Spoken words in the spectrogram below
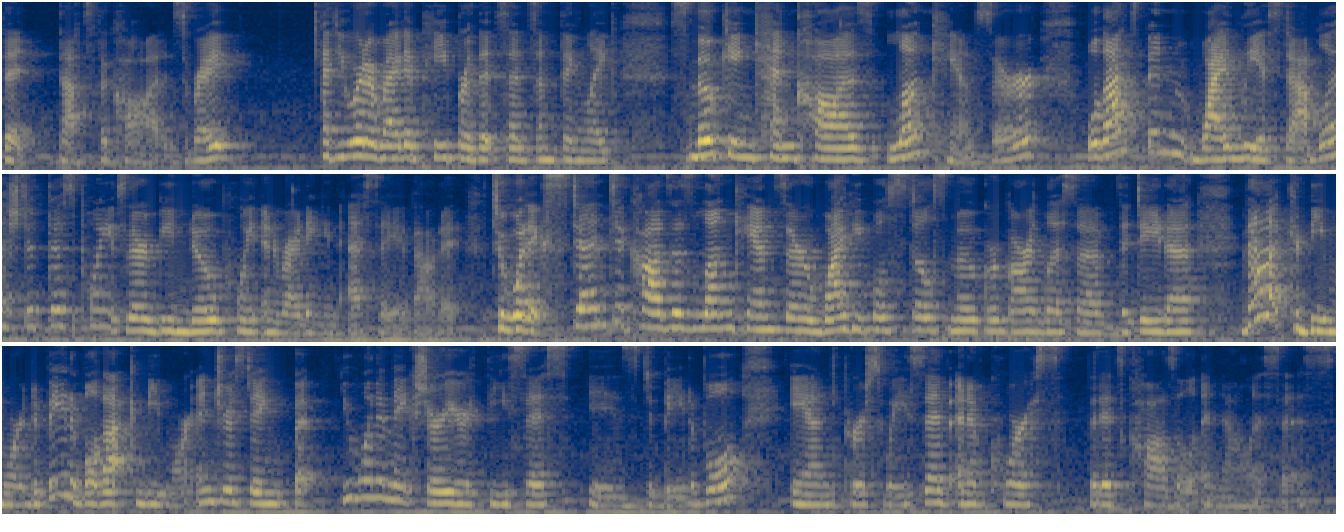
that that's the cause, right? If you were to write a paper that said something like smoking can cause lung cancer, well, that's been widely established at this point, so there would be no point in writing an essay about it. To what extent it causes lung cancer, why people still smoke regardless of the data, that could be more debatable, that could be more interesting, but you want to make sure your thesis is debatable and persuasive, and of course, that it's causal analysis.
